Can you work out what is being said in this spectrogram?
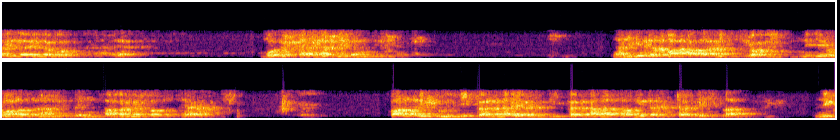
alina itu nopo mau nanti kemudian Nah ini terus masalah hijrah, ini rumah Allah tenang dan sama ngesot sejarah. Kontribusi bangsa Yahudi, bangsa Nasrani terhadap Islam. Ini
